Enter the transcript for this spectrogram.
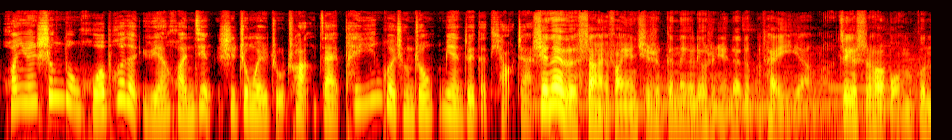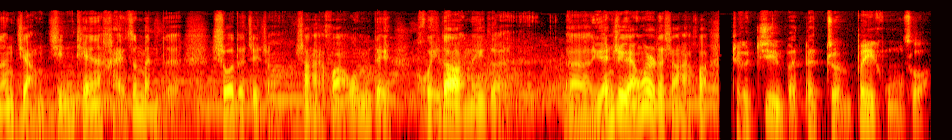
还原生动活泼的语言环境，是众位主创在配音过程中面对的挑战。现在的上海方言其实跟那个六十年代的不太一样了。这个时候我们不能讲今天孩子们的说的这种上海话，我们得回到那个。呃，原汁原味的上海话。这个剧本的准备工作，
